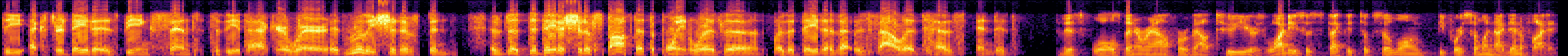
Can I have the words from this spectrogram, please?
the extra data is being sent to the attacker where it really should have been the, the data should have stopped at the point where the where the data that was valid has ended. This flaw's been around for about two years. Why do you suspect it took so long before someone identified it?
